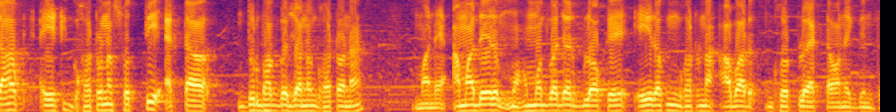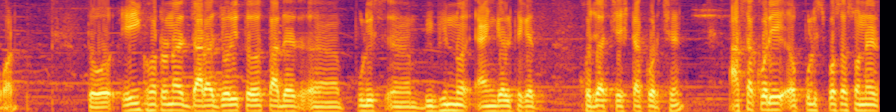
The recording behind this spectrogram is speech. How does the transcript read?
যা হোক এটি ঘটনা সত্যি একটা দুর্ভাগ্যজনক ঘটনা। মানে আমাদের মোহাম্মদবাজার ব্লকে এই রকম ঘটনা আবার ঘটলো একটা অনেক দিন পর। তো এই ঘটনায় যারা জড়িত, তাদের পুলিশ বিভিন্ন অ্যাঙ্গেল থেকে খোঁজার চেষ্টা করছে। আশা করি পুলিশ প্রশাসনের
